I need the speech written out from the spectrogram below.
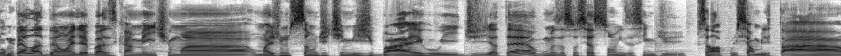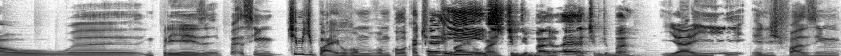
O Peladão, ele é basicamente uma, uma junção de times de bairro e de até algumas associações, assim, de, sei lá, policial militar ou é, empresa, assim, time de bairro, vamos, vamos colocar time É de bairro, isso, vai. time de bairro. É, time de bairro. E aí eles fazem,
